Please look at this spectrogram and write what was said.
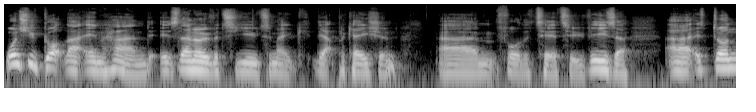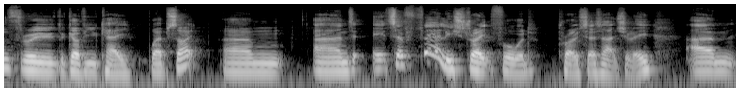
Once you've got that in hand, it's then over to you to make the application um, for the Tier 2 visa. Uh, it's done through the GovUK website, um, and it's a fairly straightforward process actually. Um,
